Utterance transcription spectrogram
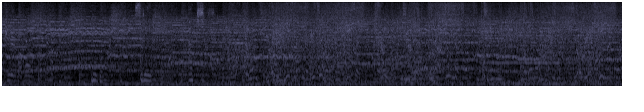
きればもう立てなリベル3アクション甘い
